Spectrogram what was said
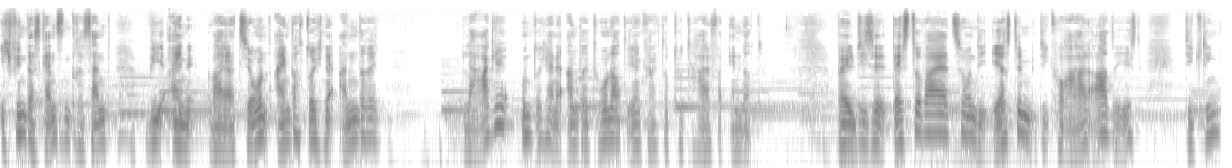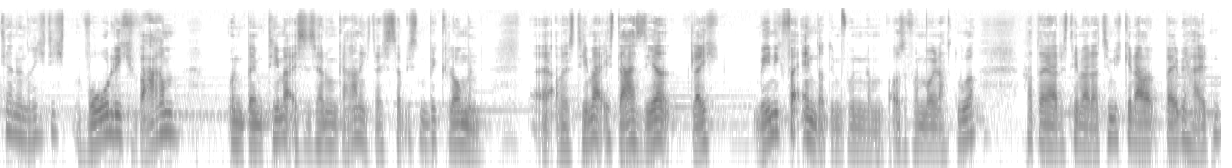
Ich finde das ganz interessant, wie eine Variation einfach durch eine andere Lage und durch eine andere Tonart ihren Charakter total verändert. Weil diese Desto-Variation, die erste, die Choralart ist, die klingt ja nun richtig wohlig, warm und beim Thema ist es ja nun gar nicht, das ist ein bisschen beklommen. Äh, aber das Thema ist da sehr gleich wenig verändert im Grunde genommen. Außer von Moll nach Dur hat er ja das Thema da ziemlich genau beibehalten.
